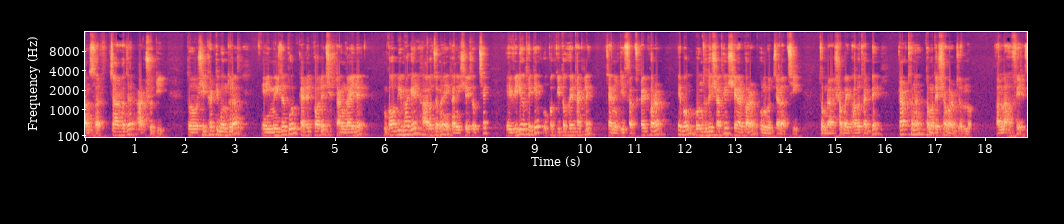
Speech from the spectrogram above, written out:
আনসার চার হাজার আটশোটি। তো শিক্ষার্থী বন্ধুরা, এই মির্জাপুর ক্যাডেট কলেজ টাঙ্গাইলের গ বিভাগের আলোচনা এখানেই শেষ হচ্ছে। এই ভিডিও থেকে উপকৃত হয়ে থাকলে চ্যানেলটি সাবস্ক্রাইব করার এবং বন্ধুদের সাথে শেয়ার করার অনুরোধ জানাচ্ছি। তোমরা সবাই ভালো থাকবে। প্রার্থনা তোমাদের সবার জন্য। আল্লাহ হাফেজ।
